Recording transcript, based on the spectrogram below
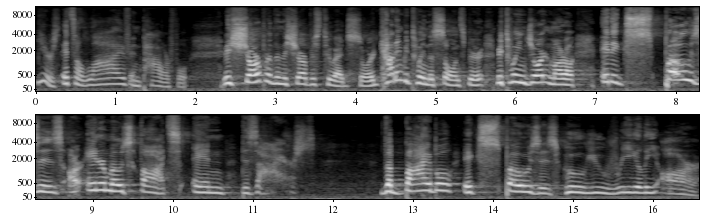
years. It's alive and powerful. It is sharper than the sharpest two-edged sword, cutting between the soul and spirit, between joint and marrow. It exposes our innermost thoughts and desires. The Bible exposes who you really are.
